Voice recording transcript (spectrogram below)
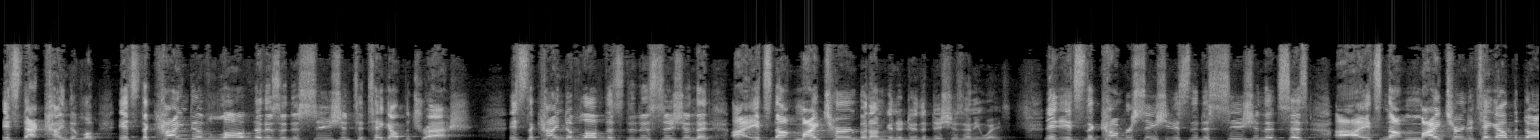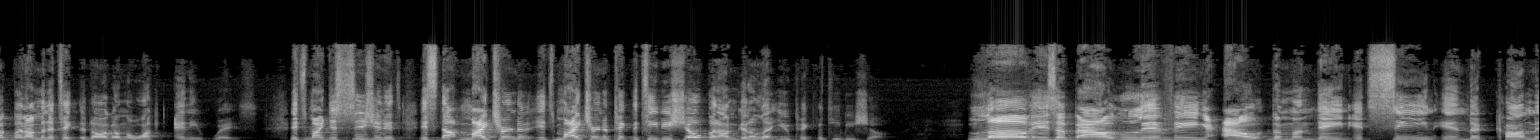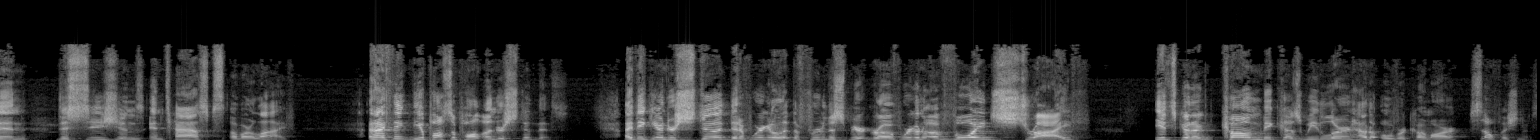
It's that kind of love. It's the kind of love that is a decision to take out the trash it's the kind of love that's the decision that uh, it's not my turn, but I'm going to do the dishes anyways. It, it's the conversation, it's the decision that says, uh, it's not my turn to take out the dog, but I'm going to take the dog on the walk anyways. It's my decision. It's, it's not my turn to, it's my turn to pick the TV show, but I'm going to let you pick the TV show. Love is about living out the mundane. It's seen in the common decisions and tasks of our life. And I think the Apostle Paul understood this. I think he understood that if we're going to let the fruit of the Spirit grow, if we're going to avoid strife, it's going to come because we learn how to overcome our selfishness.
